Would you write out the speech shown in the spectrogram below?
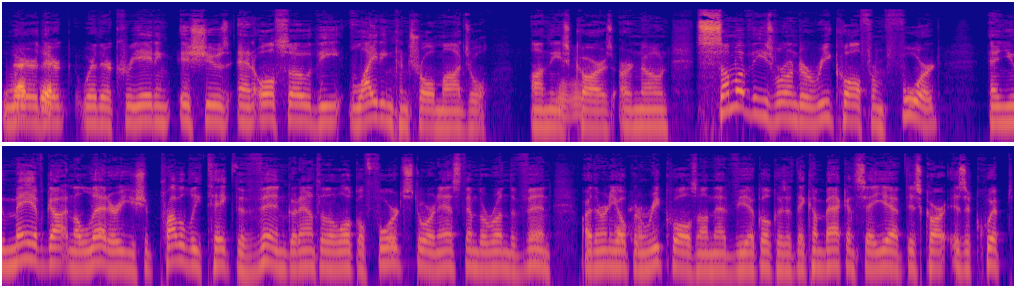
where That's they're where they're creating issues, and also the lighting control module on these Mm-hmm. cars are known. Some of these were under recall from Ford, and you may have gotten a letter. You should probably take the VIN, go down to the local Ford store, and ask them to run the VIN. Are there any open recalls on that vehicle? Because if they come back and say, yeah, if this car is equipped,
